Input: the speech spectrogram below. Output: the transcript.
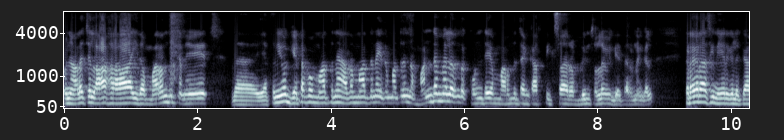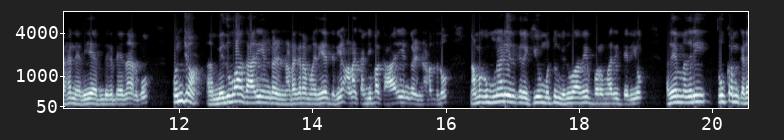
கொஞ்சம் அலைச்சல் ஆகா இதை மறந்துட்டனே இந்த எத்தனையோ கெட்டப்பை மாத்தினேன் அதை மாத்தினேன் இதை மாற்றினேன் இந்த மண்டை மேல இருந்த கொண்டையை மறந்துட்டேன் கார்த்திக் சார் அப்படின்னு சொல்ல வேண்டிய தருணங்கள் கடகராசி நேர்களுக்காக நிறைய இருந்துக்கிட்டே தான் இருக்கும். கொஞ்சம் மெதுவாக காரியங்கள் நடக்கிற மாதிரியே தெரியும். ஆனால் கண்டிப்பாக காரியங்கள் நடந்துடும். நமக்கு முன்னாடி இருக்கிற கியூ மட்டும் மெதுவாகவே போகிற மாதிரி தெரியும். அதே மாதிரி தூக்கம் கெட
